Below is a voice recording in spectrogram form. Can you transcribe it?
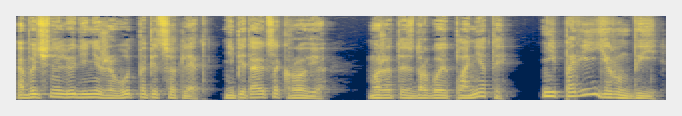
Обычные люди не живут по 500 лет, не питаются кровью. Может, из другой планеты? Не пари ерунды.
